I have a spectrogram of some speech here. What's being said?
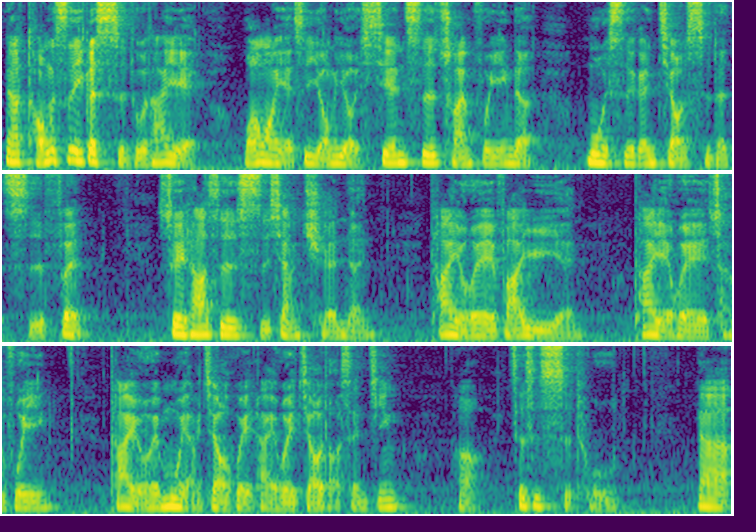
那同时，一个使徒他也。往往也是拥有先知传福音的牧师跟教师的职分，所以他是十项全能。他也会发预言，他也会传福音，他也会牧养教会，他也会教导圣经。啊，这是使徒。那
